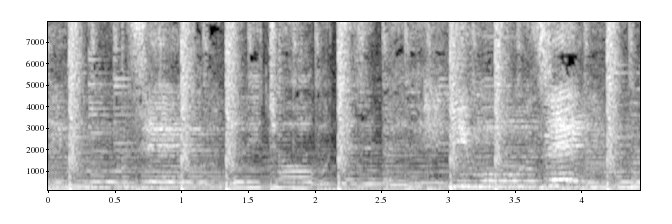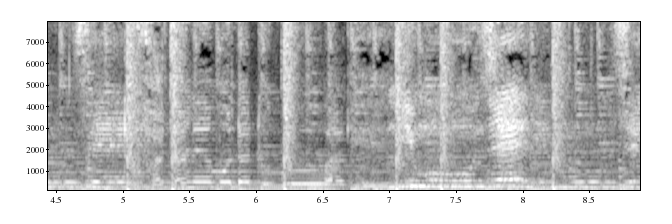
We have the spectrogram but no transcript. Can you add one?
nimuze. Icyo buteza imbere nimuze nimuze. Fatane muda tukubake nimuze nimuze.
